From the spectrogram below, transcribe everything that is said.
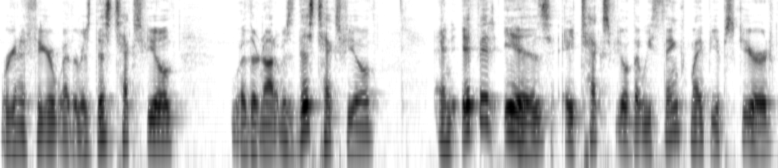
We're going to figure whether it was this text field, whether or not it was this text field. And if it is a text field that we think might be obscured,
